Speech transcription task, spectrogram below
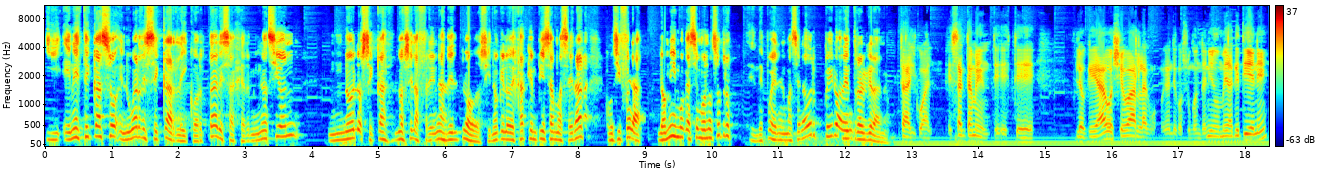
y en este caso, en lugar de secarle y cortar esa germinación, no lo secás, no se la frenás del todo, sino que lo dejás que empiece a macerar como si fuera lo mismo que hacemos nosotros eh, después en el macerador, pero adentro del grano. Tal cual, exactamente. Este, lo que hago es llevarla, obviamente con su contenido de humedad que tiene,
